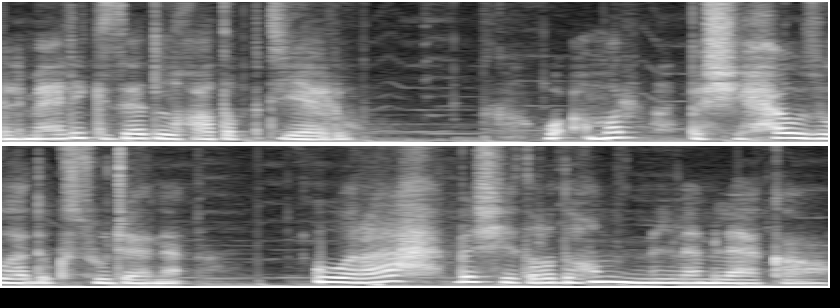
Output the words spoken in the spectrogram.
الملك زاد الغضب ديالو. وأمر باش يحاوزوا هذوك السجناء وراح باش يطردهم من المملكة.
